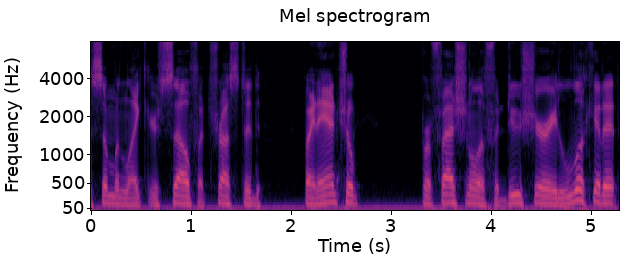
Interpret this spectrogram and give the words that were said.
someone like yourself, a trusted financial professional, a fiduciary, look at it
